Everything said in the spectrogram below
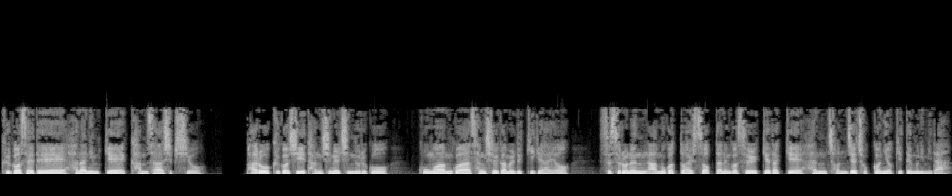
그것에 대해 하나님께 감사하십시오. 바로 그것이 당신을 짓누르고 공허함과 상실감을 느끼게 하여 스스로는 아무것도 할 수 없다는 것을 깨닫게 한 전제 조건이었기 때문입니다.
